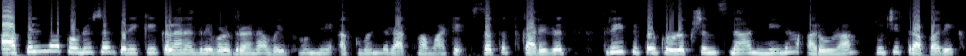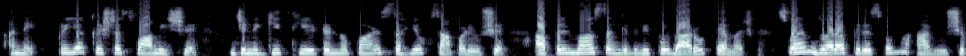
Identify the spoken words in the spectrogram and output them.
આ ફિલ્મના પ્રોડ્યુસર તરીકે કલાનગરી વડોદરાના વૈભવને અકબંધ રાખવા માટે સતત કાર્યરત થ્રી પીપલ પ્રોડક્શન્સના નીના અરોરા, સુચિત્રા પરીખ અને પ્રિયા કૃષ્ણસ્વામી છે. જેને ગીત થિયેટરનો પણ સહયોગ સાંપડ્યો છે. આ ફિલ્મમાં સંગીત વિપુલ બારોટ તેમજ સ્વયં દ્વારા પીરસવામાં આવ્યું છે,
